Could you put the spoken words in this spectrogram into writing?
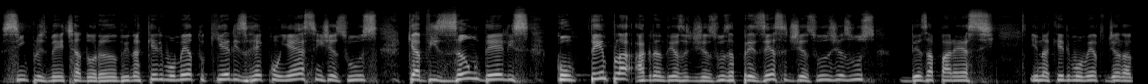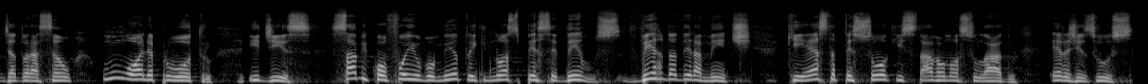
simplesmente adorando. E naquele momento que eles reconhecem Jesus, que a visão deles contempla a grandeza de Jesus, a presença de Jesus, Jesus desaparece e naquele momento de adoração, um olha para o outro e diz: Sabe qual foi o momento em que nós percebemos verdadeiramente que esta pessoa que estava ao nosso lado era Jesus?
